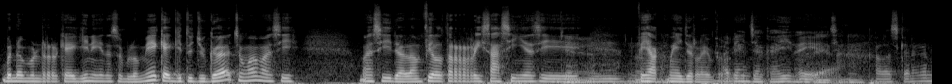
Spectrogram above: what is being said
bener-bener kayak gini itu sebelumnya kayak gitu juga cuma masih masih dalam filterisasinya si Iya. pihak major label Ada yang jagain. Iya. yang jaga. Kalau sekarang kan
